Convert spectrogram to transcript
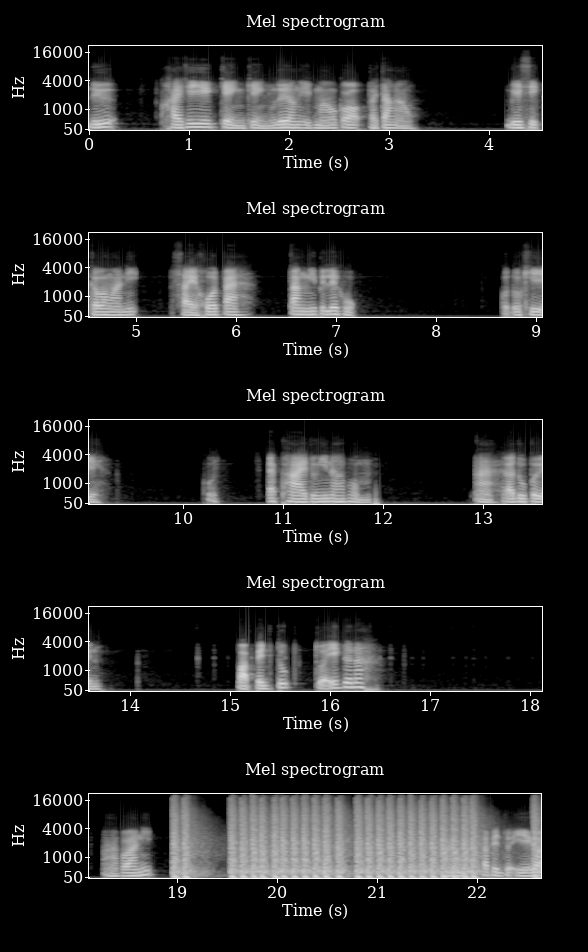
หรือใครที่เก่งเก่งเรื่องอีกเมาส์ก็ไปตั้งเอา เบสิกก็ประมาณนี้ ใส่โค้ดไป ตั้งนี้เป็นเลขหก กดโอเค กดแอปพลายตรงนี้นะครับผม อ่าแล้วดูปืน ปรับเป็นตุ๊ตัว X ด้วยนะ อ่าประมาณนี้ถ้าเป็นตัว A ก็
